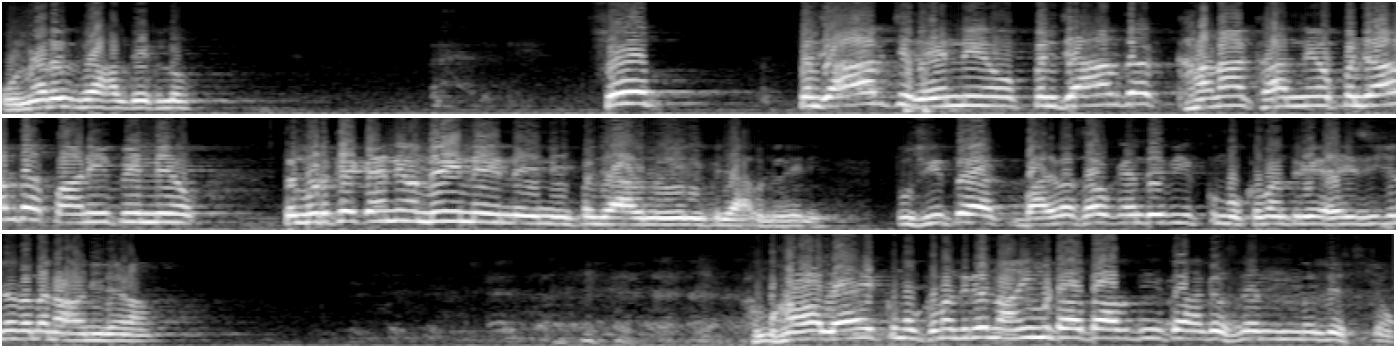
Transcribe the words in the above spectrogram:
ਉਹਨਾਂ ਦਾ ਵੀ ਹਾਲ ਦੇਖ ਲਓ। ਸੋ ਪੰਜਾਬ 'ਚ ਰਹਿੰਦੇ ਹੋ, ਪੰਜਾਬ ਦਾ ਖਾਣਾ ਖਾਂਦੇ ਹੋ, ਪੰਜਾਬ ਦਾ ਪਾਣੀ ਪੀਂਦੇ ਹੋ, ਤੇ ਮੁੜ ਕੇ ਕਹਿੰਦੇ ਹੋ, ਨਹੀਂ ਨਹੀਂ ਨਹੀਂ ਨਹੀਂ, ਪੰਜਾਬ ਨੂੰ ਇਹ ਨਹੀਂ, ਪੰਜਾਬ ਨੂੰ ਇਹ ਨਹੀਂ। ਤੁਸੀਂ ਤਾਂ ਬਾਜਵਾ ਸਾਹਿਬ ਕਹਿੰਦੇ ਵੀ ਇੱਕ ਮੁੱਖ ਮੰਤਰੀ ਇਹੋ ਜਿਹੇ ਸੀ ਜਿਹਨਾਂ ਦਾ ਮੈਂ ਨਾਂ ਨਹੀਂ ਲੈਣਾ। ਕਮਾਲ ਹੈ, ਇੱਕ ਮੁੱਖ ਮੰਤਰੀ ਦਾ ਨਾਂ ਹੀ ਮਿਟਾਤਾ ਆਪਦੀ ਕਾਂਗਰਸ ਨੇ ਲਿਸਟ ਚੋਂ।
